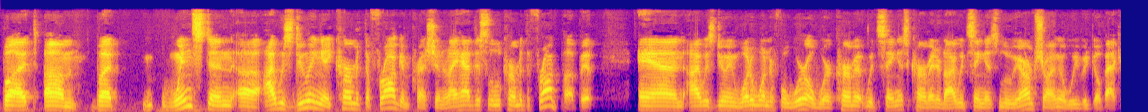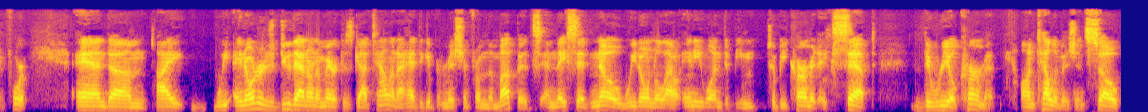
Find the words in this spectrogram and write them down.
But um, but Winston, uh, I was doing a Kermit the Frog impression, and I had this little Kermit the Frog puppet, and I was doing "What a Wonderful World," where Kermit would sing as Kermit, and I would sing as Louis Armstrong, and we would go back and forth. And um, I, we, in order to do that on America's Got Talent, I had to get permission from the Muppets, and they said no, we don't allow anyone to be to be Kermit except the real Kermit on television. So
